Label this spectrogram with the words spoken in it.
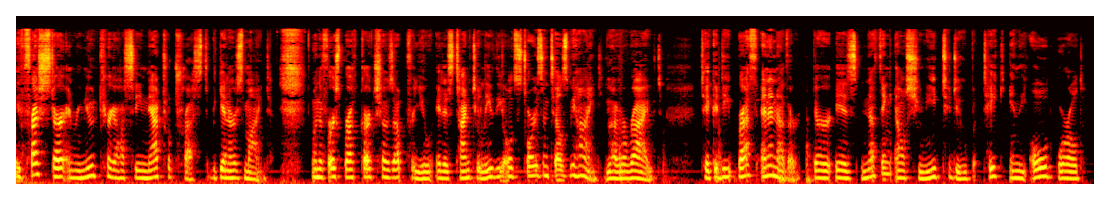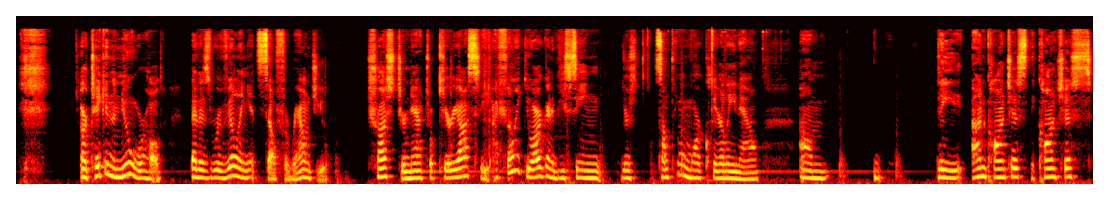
A fresh start and renewed curiosity, natural trust, beginner's mind. When the first breath card shows up for you, it is time to leave the old stories and tales behind. You have arrived. Take a deep breath and another. There is nothing else you need to do but take in the old world, or take in the new world that is revealing itself around you. Trust your natural curiosity. I feel like you are going to be seeing your something more clearly now. Um, the unconscious, the conscious,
